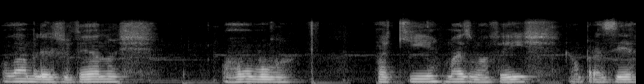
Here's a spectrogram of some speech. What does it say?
Olá, mulheres de Vênus, Rômulo, aqui mais uma vez. É um prazer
